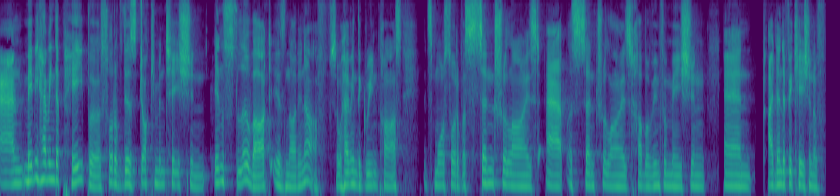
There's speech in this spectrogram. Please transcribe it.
And maybe having the paper, sort of this documentation in Slovak is not enough. So having the Green Pass, it's more sort of a centralized app, a centralized hub of information and identification of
